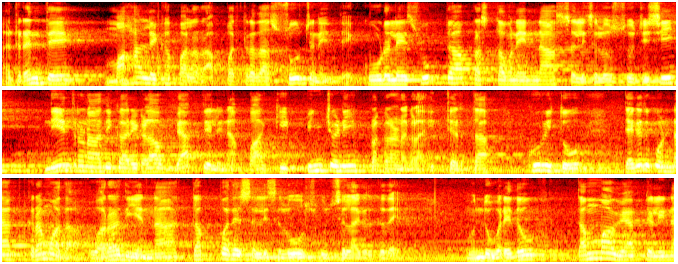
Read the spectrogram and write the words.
ಅದರಂತೆ ಮಹಾಲೇಖಪಾಲರ ಪತ್ರದ ಸೂಚನೆಯಂತೆ ಕೂಡಲೇ ಸೂಕ್ತ ಪ್ರಸ್ತಾವನೆಯನ್ನು ಸಲ್ಲಿಸಲು ಸೂಚಿಸಿ ನಿಯಂತ್ರಣಾಧಿಕಾರಿಗಳ ವ್ಯಾಪ್ತಿಯಲ್ಲಿನ ಬಾಕಿ ಪಿಂಚಣಿ ಪ್ರಕರಣಗಳ ಇತ್ಯರ್ಥ ಕುರಿತು ತೆಗೆದುಕೊಂಡ ಕ್ರಮದ ವರದಿಯನ್ನು ತಪ್ಪದೆ ಸಲ್ಲಿಸಲು ಸೂಚಿಸಲಾಗಿರುತ್ತದೆ. ಮುಂದುವರೆದು, ತಮ್ಮ ವ್ಯಾಪ್ತಿಯಲ್ಲಿನ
